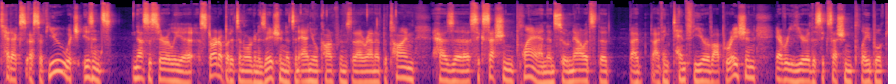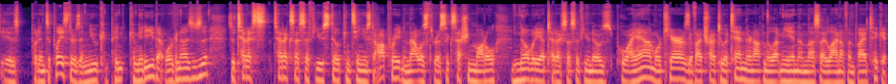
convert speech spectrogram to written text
TEDx SFU, which isn't necessarily a startup, but it's an organization. It's an annual conference that I ran at the time, has a succession plan. And so now it's the I, I, think 10th year of operation. Every year, the succession playbook is put into place. There's a new com- committee that organizes it. So TEDx, TEDx SFU still continues to operate, and that was through a succession model. Nobody at TEDx SFU knows who I am or cares. If I try to attend, they're not going to let me in unless I line up and buy a ticket.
